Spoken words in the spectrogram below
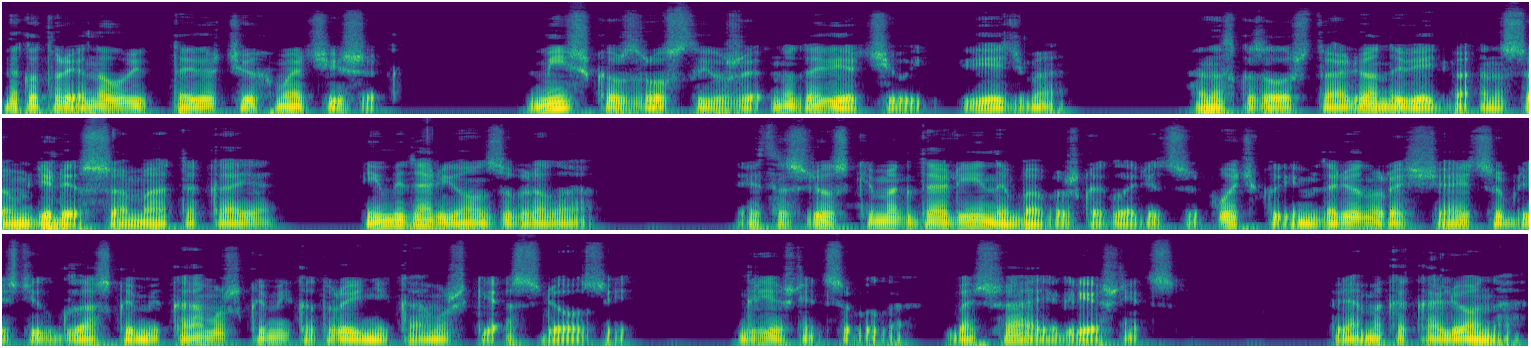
на которой она ловит доверчивых мальчишек? Мишка взрослый уже, но доверчивый. Ведьма. Она сказала, что Алена ведьма, а на самом деле сама такая. И медальон забрала. Это слезки Магдалины, бабушка гладит цепочку, и медальон вращается, блестит глазками-камушками, которые не камушки, а слезы. Грешница была. Большая грешница. Прямо как Алена.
